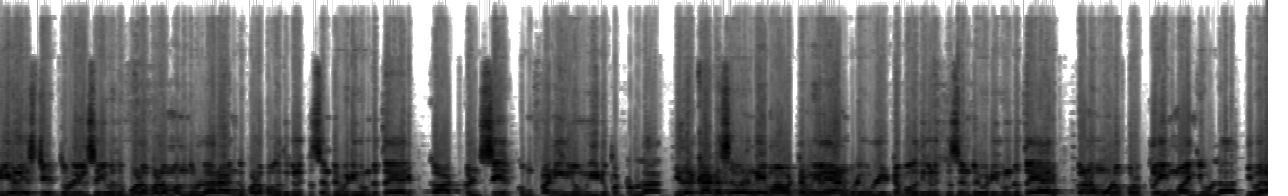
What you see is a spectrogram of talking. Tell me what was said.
ரியல் எஸ்டேட் தொழில் செய்வது போல வலம் வந்துள்ளார். அங்கு அங்கு பல பகுதிகளுக்கு சென்று வெடிகுண்டு தயாரிப்புக்கு ஆட்கள் சேர்க்கும் பணியிலும் ஈடுபட்டுள்ளார். இதற்காக சிவகங்கை மாவட்டம் இளையான்குடி உள்ளிட்ட பகுதிகளுக்கு சென்று வெடிகுண்டு தயாரிப்புக்கான மூலப்பொருட்களையும் வாங்கியுள்ளார். இவர்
